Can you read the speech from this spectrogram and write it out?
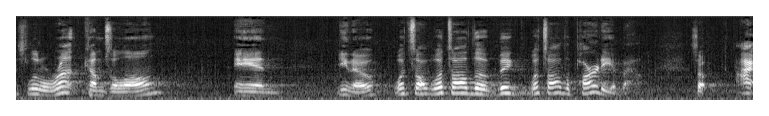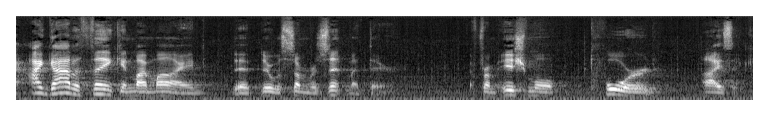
This little runt comes along, and you know what's all what's all the big what's all the party about? So I, I gotta think in my mind that there was some resentment there from Ishmael toward Isaac.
